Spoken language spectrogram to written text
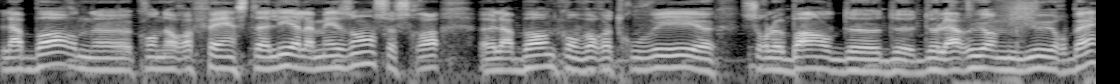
la borne euh, qu'on aura fait installer à la maison. Ce sera euh, la borne qu'on va retrouver sur le bord de, de, de, la rue en milieu urbain.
